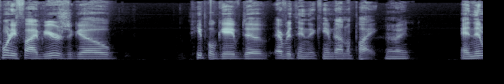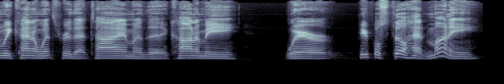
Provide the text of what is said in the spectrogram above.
25 years ago, people gave to everything that came down the pike. Right. And then we kind of went through that time of the economy where people still had money,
